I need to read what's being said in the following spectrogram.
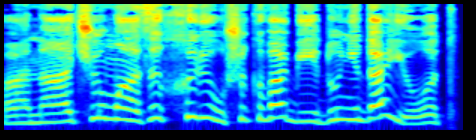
она чумазых хрюшек в обиду не дает.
